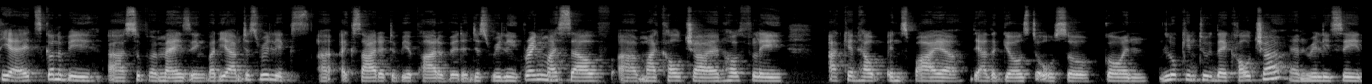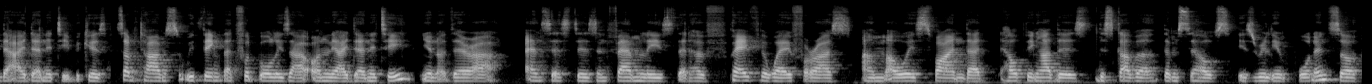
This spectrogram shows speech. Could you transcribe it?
yeah, it's going to be uh, super amazing. But yeah, I'm just really ex- uh, excited to be a part of it and just really bring myself, uh, my culture, and hopefully I can help inspire the other girls to also go and look into their culture and really see their identity because sometimes we think that football is our only identity. You know, there are ancestors and families that have paved the way for us. Um, I always find that helping others discover themselves is really important. So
